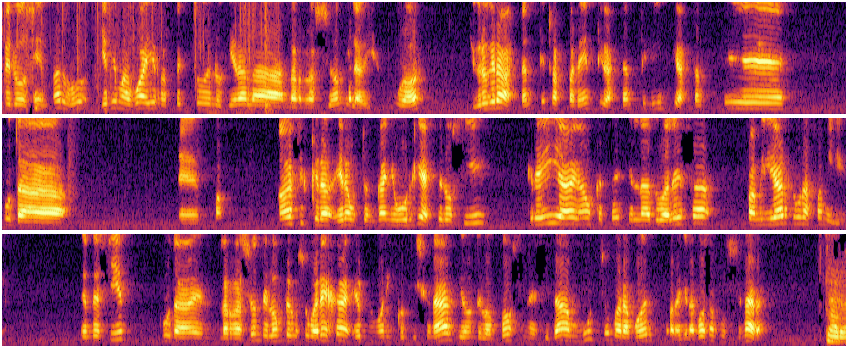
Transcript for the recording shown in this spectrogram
pero sin embargo, Jerry Maguire respecto de lo que era la, la relación y la vida del jugador, yo creo que era bastante transparente y bastante limpia, bastante puta, eh, no decir que era, era autoengaño burgués, pero sí creía, digamos, en la naturaleza familiar de una familia. Es decir, la relación del hombre con su pareja es un amor incondicional y donde los dos se necesitaban mucho para poder para que la cosa funcionara. Claro,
